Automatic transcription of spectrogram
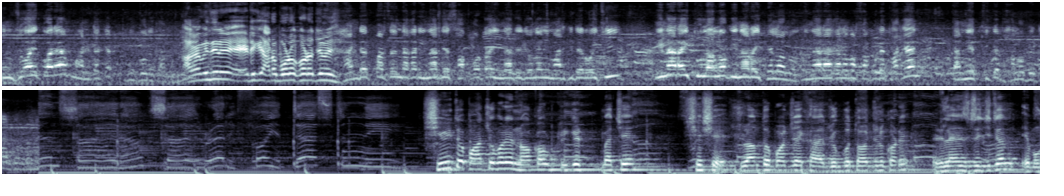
এনজয় করে মানটাকে ফ্রি করে থাকেন আগামী দিনে এটাকে আরও বড় করার জন্য হান্ড্রেড পার্সেন্ট টাকার ইনাদের সাপোর্ট হয় ইনাদের জন্য আমি মার্কেটে রয়েছি ইনারাই তুলালো ইনারাই ফেলালো ইনারা এখন আমার সাপোর্টে থাকেন তা আমি এর থেকে ভালো বেটার করব. সীমিত পাঁচ ওভারের নকআউট ক্রিকেট ম্যাচে শেষে চূড়ান্ত পর্যায়ে খেলায় যোগ্যতা অর্জন করে রিলায়েন্স ডিজিটাল এবং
